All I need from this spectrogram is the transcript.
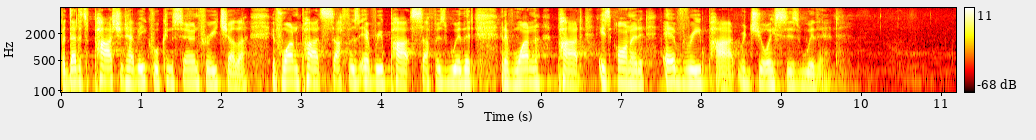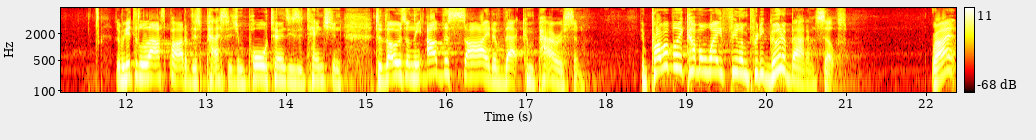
but that its parts should have equal concern for each other. If one part suffers, every part suffers with it. And if one part is honored, every part rejoices with it. So we get to the last part of this passage, and Paul turns his attention to those on the other side of that comparison. They probably come away feeling pretty good about themselves, right?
